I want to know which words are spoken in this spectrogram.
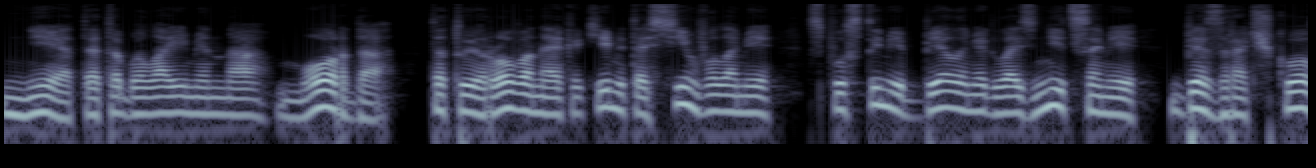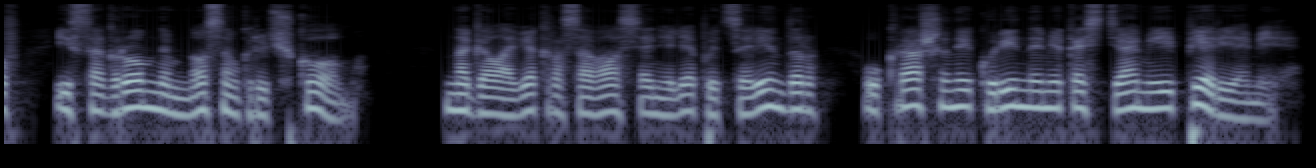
Нет, это была именно морда, татуированная какими-то символами, с пустыми белыми глазницами, без зрачков и с огромным носом-крючком. На голове красовался нелепый цилиндр, украшенный куриными костями и перьями.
